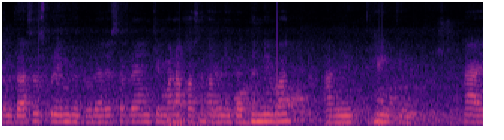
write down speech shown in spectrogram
तुमचं असंच प्रेम भेटू द्या. त्या सगळ्यांचे मनापासून अजून एकदा धन्यवाद आणि थँक्यू बाय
